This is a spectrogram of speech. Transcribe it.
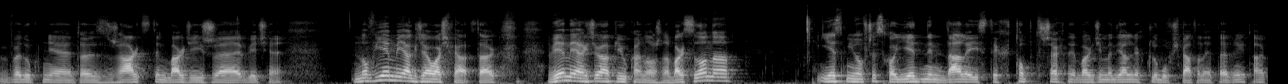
według mnie to jest żart, tym bardziej, że wiecie, no wiemy jak działa świat, tak? Wiemy jak działa piłka nożna. Barcelona jest mimo wszystko jednym dalej z tych top trzech najbardziej medialnych klubów świata najpewniej, tak?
